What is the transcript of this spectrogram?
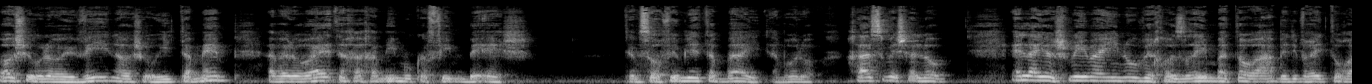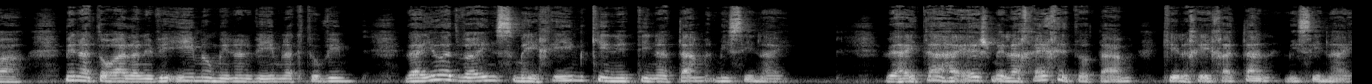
או שהוא לא הבין, או שהוא היתמם, אבל הוא ראה את החכמים מוקפים באש. אתם שורפים לי את הבית, אמרו לו, חס ושלום. אלא יושבים היינו וחוזרים בתורה, בדברי תורה, מן התורה לנביאים ומן הנביאים לכתובים, והיו הדברים שמחים כנתינתם מסיני. והייתה האש מלחכת אותם כלכיכתן מסיני.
